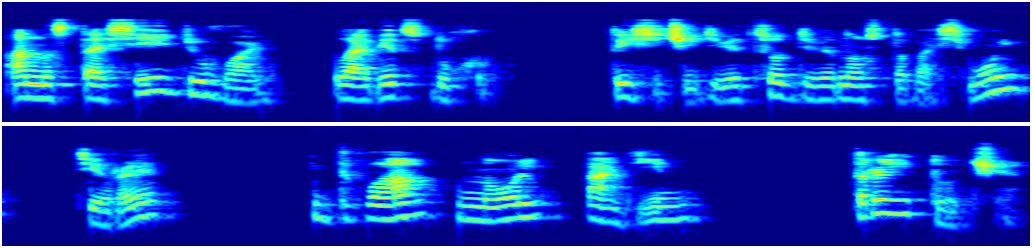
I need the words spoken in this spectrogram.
Анастасия Дюваль, ловец духов, 1998-2001. 2, 0, 1, троеточие.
